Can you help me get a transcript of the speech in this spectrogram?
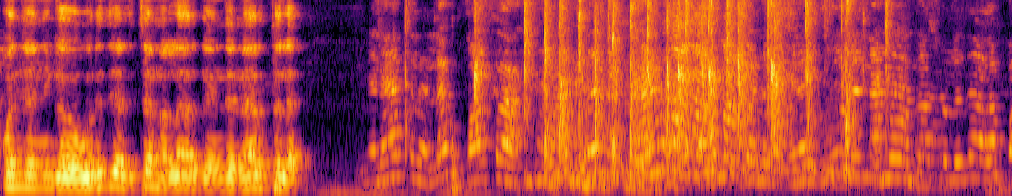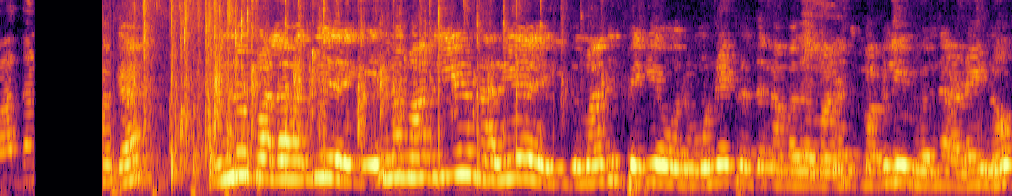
கொஞ்சம் நீங்க உறுதி அளிச்சா நல்லா இருக்கும் இந்த நேரத்துல. இன்னும் பல வந்து என்ன மாதிரியும் நிறைய இது மாதிரி பெரிய ஒரு முன்னேற்றத்தை நம்ம மன- மகளிர் வந்து அடையணும்.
